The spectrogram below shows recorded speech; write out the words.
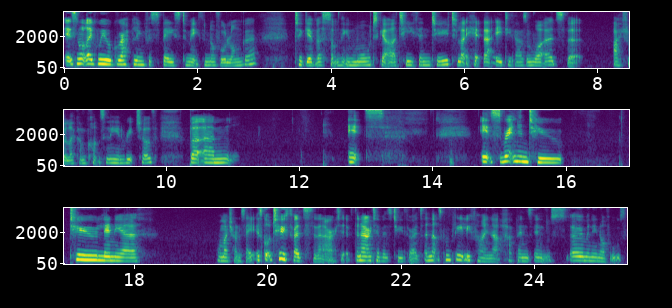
it's not like we were grappling for space to make the novel longer, to give us something more to get our teeth into, to like hit that 80,000 words that I feel like I'm constantly in reach of. But um it's it's written in two two linear what am I trying to say? It's got two threads to the narrative. The narrative has two threads, and that's completely fine. That happens in so many novels.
